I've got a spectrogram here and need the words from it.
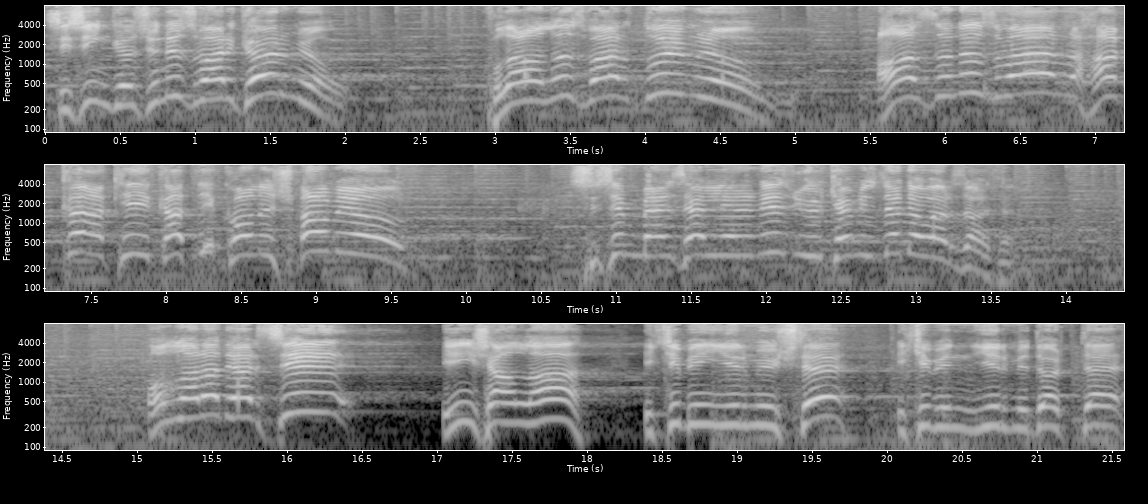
Sizin gözünüz var görmüyor. Kulağınız var duymuyor. Ağzınız var hakkı hakikati konuşamıyor. Sizin benzerleriniz ülkemizde de var zaten. Onlara dersi inşallah 2023'te 2024'te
